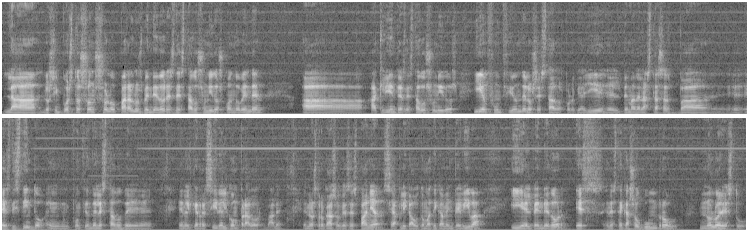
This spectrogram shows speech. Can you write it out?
Los impuestos son solo para los vendedores de Estados Unidos cuando venden a, clientes de Estados Unidos y en función de los estados, porque allí el tema de las tasas va, eh, es distinto en función del estado de, en el que reside el comprador, ¿vale? En nuestro caso, que es España, se aplica automáticamente el IVA y el vendedor es, en este caso, Gumroad, no lo eres tú.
